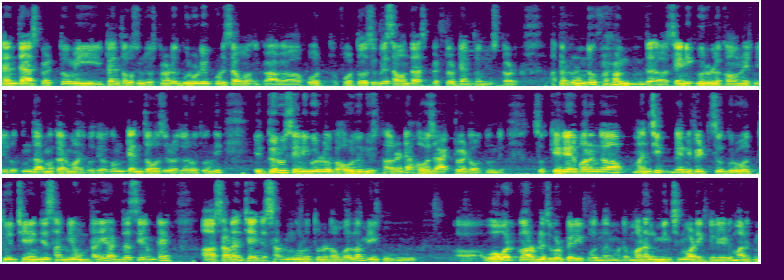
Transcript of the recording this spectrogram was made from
టెన్త్ ఆస్పెక్ట్తో మీ టెన్త్ హౌస్ చూస్తున్నాడు. గురుడు ఇప్పుడు seven fourth fourth house seventh ఆస్పెక్ట్తో టెన్త్ చూస్తాడు. అక్కడ రెండు శని గురువుల కాంబినేషన్ జరుగుతుంది. ధర్మకర్మాధిపతి యోగం టెన్త్ హౌస్లో జరుగుతుంది. ఇద్దరు శని గురువులు ఒక హౌస్ చూస్తున్నారంటే హౌస్ యాక్టివేట్ అవుతుంది. సో కెరీర్ పరంగా మంచి బెనిఫిట్స్ గ్రోత్ చేంజెస్ అన్ని ఉంటాయి. అట్ ద సేమ్ టైం ఆ సడన్ చేంజెస్ సడన్ గ్రోత్ ఉండడం వల్ల మీకు ఓవర్ కాన్ఫిడెన్స్ కూడా పెరిగిపోతుంది అనమాట మనల్ని మించిన వాడు ఇంకా లేడు. మనకి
